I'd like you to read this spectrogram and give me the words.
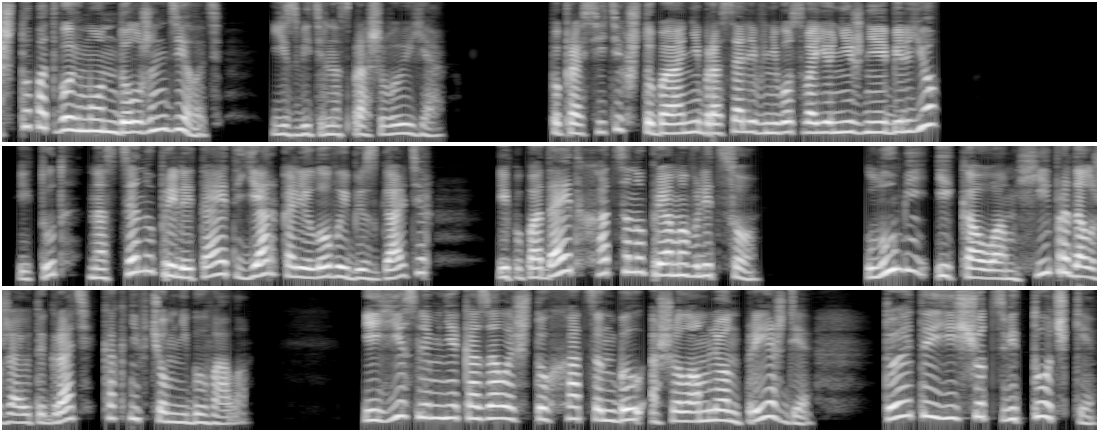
что, по-твоему, он должен делать? Язвительно спрашиваю я. Попросить их, чтобы они бросали в него свое нижнее белье? И тут на сцену прилетает ярко-лиловый бюстгальтер и попадает Хадсону прямо в лицо. Луми и Кауамхи продолжают играть, как ни в чем не бывало. И если мне казалось, что Хадсон был ошеломлен прежде, то это еще цветочки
